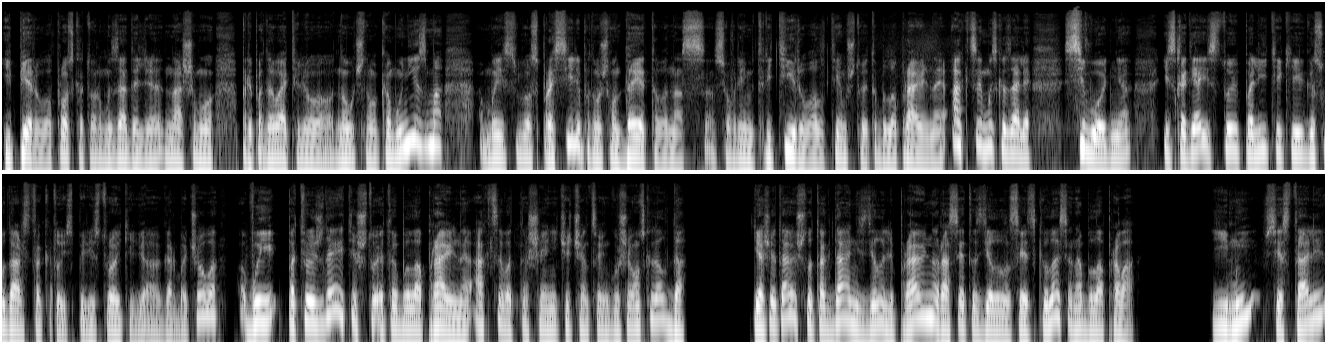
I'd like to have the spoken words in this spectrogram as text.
И первый вопрос, который мы задали нашему преподавателю научного коммунизма, мы его спросили, потому что он до этого нас все время третировал тем, что это была правильная акция. Мы сказали, сегодня, исходя из той политики государства, то есть перестройки Горбачева, вы подтверждаете, что это была правильная акция в отношении чеченцев и ингушей? Он сказал, да. Я считаю, что тогда они сделали правильно, раз это сделала советская власть, она была права. И мы все стали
